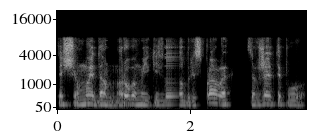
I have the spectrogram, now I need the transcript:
те, що ми там робимо якісь добрі справи, це вже типу.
